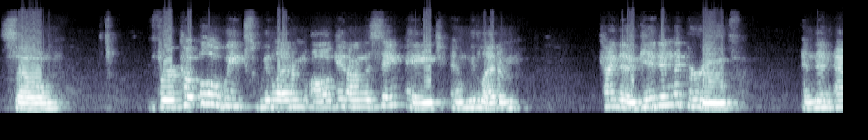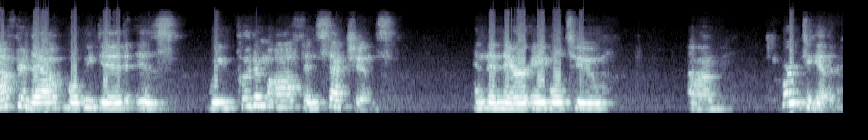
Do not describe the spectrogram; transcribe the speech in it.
So for a couple of weeks, we let them all get on the same page and we let them kind of get in the groove. And then after that, what we did is we put them off in sections and then they're able to um, work together.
